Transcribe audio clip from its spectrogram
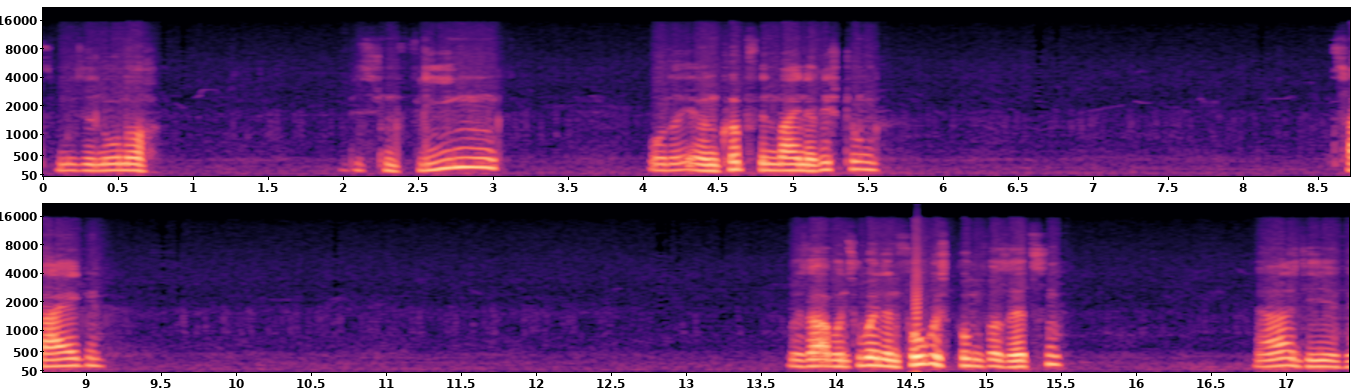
Jetzt muss sie nur noch ein bisschen fliegen oder ihren Kopf in meine Richtung zeigen. Ich muss ab und zu in den Fokuspunkt versetzen. Ja, die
